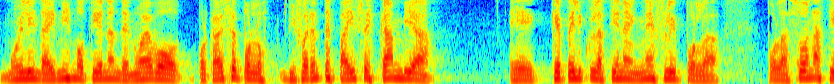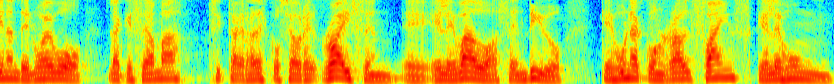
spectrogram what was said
muy linda. Ahí mismo tienen de nuevo, porque a veces por los diferentes países cambia eh, qué películas tienen en Netflix por la por las zonas tienen de nuevo la que se llama, si te agradezco, se abre Ryzen, eh, elevado, ascendido, que es una con Ralph Fiennes, que él es un,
